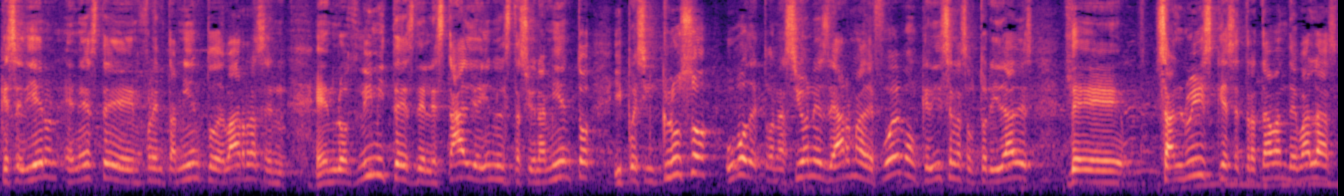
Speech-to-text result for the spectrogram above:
que se dieron en este enfrentamiento de barras en, en los límites del estadio y en el estacionamiento y pues incluso hubo detonaciones de arma de fuego, aunque dicen las autoridades de San Luis que se trataban de balas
